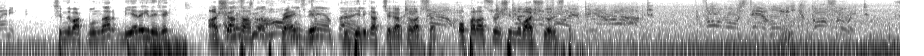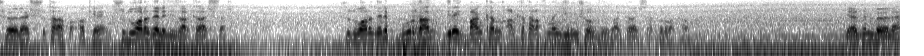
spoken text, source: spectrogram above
Anything. Şimdi bak bunlar bir yere gidecek. Aşağı Hey, let's drill a tarafta hole in this Franklin bir delik atacak arkadaşlar. Operasyon şimdi başlıyor işte. Şöyle şu tarafa okey. Şu duvarı deleceğiz arkadaşlar. Şu duvarı delip buradan direkt bankanın arka tarafından girmiş olacağız arkadaşlar. Dur bakalım. Geldim böyle.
